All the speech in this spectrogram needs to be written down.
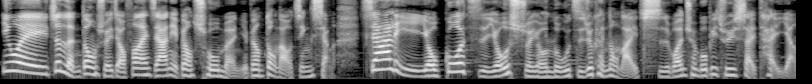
因为这冷冻水饺放在家，你也不用出门，也不用动脑筋想，家里有锅子、有水、有炉子就可以弄来吃，完全不必出去晒太阳，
